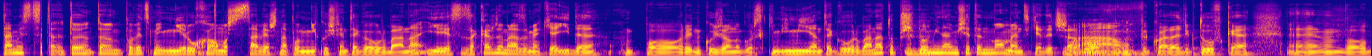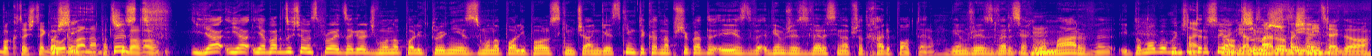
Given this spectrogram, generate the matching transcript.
tam jest to, to, to powiedzmy nieruchomość stawiasz na pomniku świętego Urbana i jest za każdym razem jak ja idę po rynku zielonogórskim i mijam tego Urbana, to przypomina mi się ten moment, kiedy trzeba było Mhm. Wow. wykładać gotówkę, e, bo, bo ktoś tego Właśnie Urbana potrzebował. Jest, ja, ja, ja bardzo chciałem spróbować zagrać w Monopoly, który nie jest z Monopoly polskim czy angielskim, tylko na przykład jest, wiem, że jest wersja na przykład Harry Potter, wiem, że jest wersja chyba Hmm. Marvel i to mogło być No tak, interesujące. jeśli masz właśnie- tego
